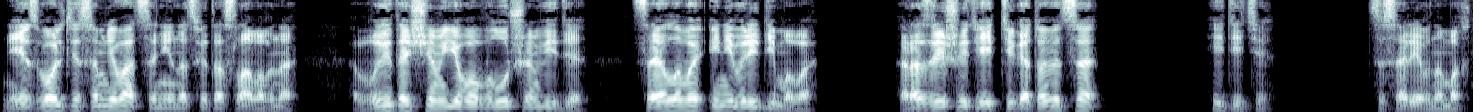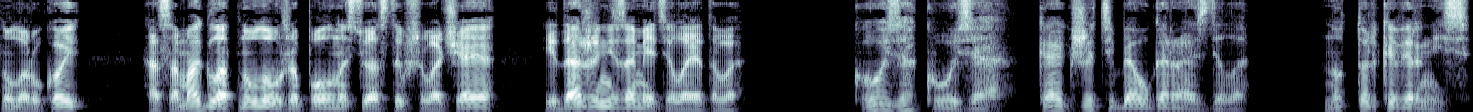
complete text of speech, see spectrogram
«Не извольте сомневаться, Нина Святославовна. Вытащим его в лучшем виде, целого и невредимого. Разрешите идти готовиться?» «Идите». Цесаревна махнула рукой, а сама глотнула уже полностью остывшего чая и даже не заметила этого. «Кузя, Кузя, как же тебя угораздило! Ну только вернись,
